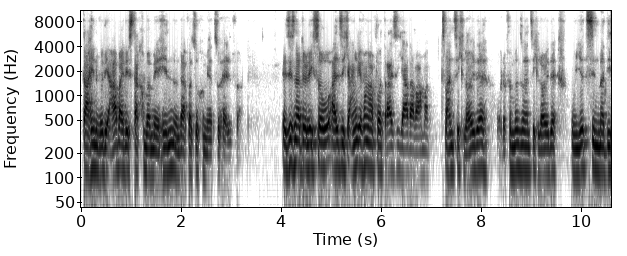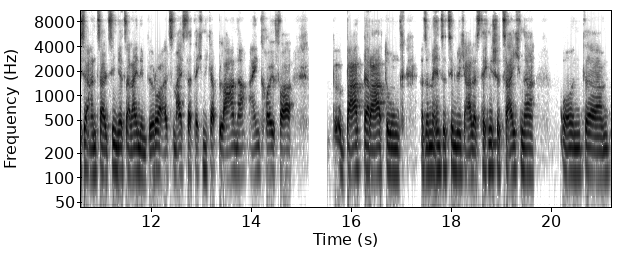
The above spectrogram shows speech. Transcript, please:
dahin, wo die Arbeit ist, da kommen wir hin und da versuchen wir zu helfen. Es ist natürlich so, als ich angefangen habe vor 30 Jahren, da waren wir 20 Leute oder 25 Leute. Und jetzt sind wir diese Anzahl, sind jetzt allein im Büro als Meistertechniker, Planer, Einkäufer, Badberatung, also wir haben so ziemlich alles, technische Zeichner. Und ähm,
